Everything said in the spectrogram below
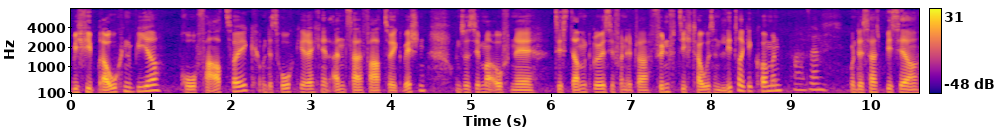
wie viel brauchen wir pro Fahrzeug und das hochgerechnet Anzahl Fahrzeugwäschen. Und so sind wir auf eine Zisternengröße von etwa 50.000 Liter gekommen. Wahnsinn. Und das hat bisher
